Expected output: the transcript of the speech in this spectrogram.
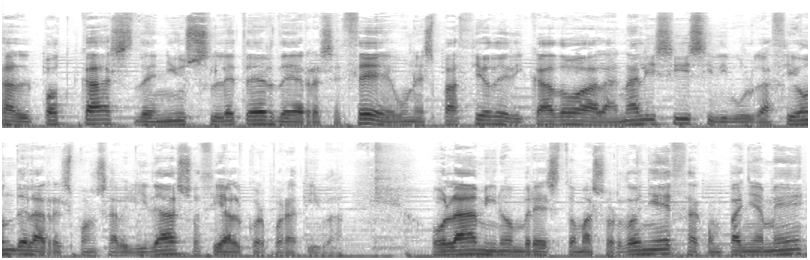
al podcast de newsletter de RSC, un espacio dedicado al análisis y divulgación de la responsabilidad social corporativa. Hola, mi nombre es Tomás Ordóñez, acompáñame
